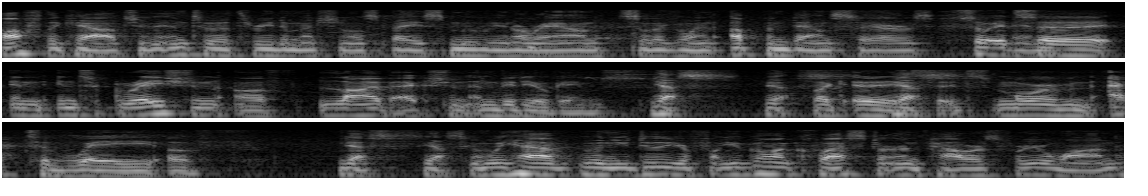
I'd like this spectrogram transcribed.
off the couch and into a three-dimensional space, moving around. So they're going up and down stairs. So it's uh, an integration of live action and video games. yes, yes, Like uh, yes. it's, it's more of an active way of. Yes, yes. And we have, when you do your, you go on quest to earn powers for your wand,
